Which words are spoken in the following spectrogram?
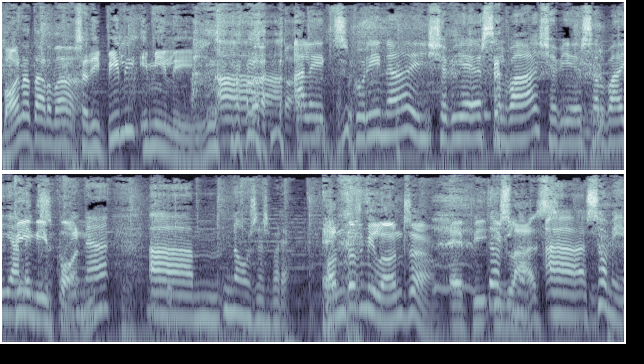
Bona tarda. És a dir, Pili i Mili. Uh, Àlex Gorina i Xavier Salvà. Xavier Salvà i Àlex Pinipon. Gorina. Um, no us esbareu. Bon 2011. Epi i Blas. Uh, Som-hi.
